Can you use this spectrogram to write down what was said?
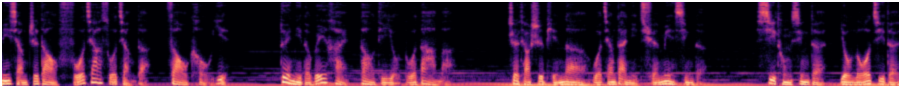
你想知道佛家所讲的造口业对你的危害到底有多大吗？这条视频呢，我将带你全面性的、系统性的、有逻辑的、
